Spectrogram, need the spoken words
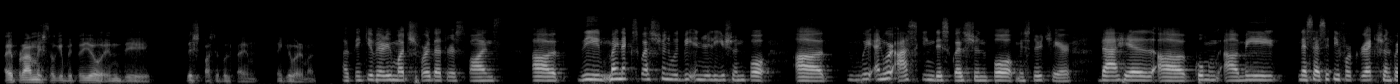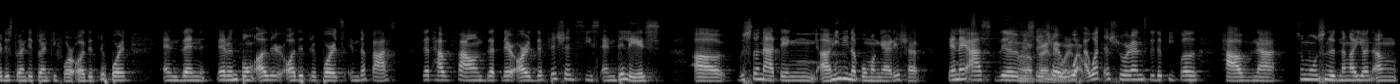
I promise to give it to you in the least possible time. Thank you very much. Uh, Thank you very much for that response. Uh, the, my next question would be in relation po, uh, we, and we're asking this question po, Mr. Chair, dahil uh, kung uh, may necessity for correction for this 2024 audit report, and then meron pong other audit reports in the past that have found that there are deficiencies and delays, uh, gusto nating uh, hindi na po mangyari siya. Can I ask the Ah, Mr. Chair, wind what, assurance do the people have na sumusunod na ngayon ang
